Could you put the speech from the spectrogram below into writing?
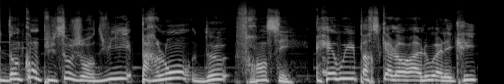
Dans Campus aujourd'hui, parlons de français. Et oui, parce qu'à Alou à l'écrit,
